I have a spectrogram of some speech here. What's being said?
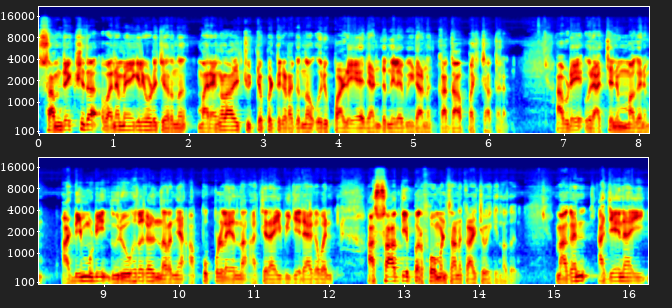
സംരക്ഷിത വനമേഖലയോട് ചേർന്ന് മരങ്ങളാൽ ചുറ്റപ്പെട്ട് കിടക്കുന്ന ഒരു പഴയ രണ്ട് നില വീടാണ് കഥാപശ്ചാത്തലം. അവിടെ ഒരു അച്ഛനും മകനും. അടിമുടി ദുരൂഹതകൾ നിറഞ്ഞ അപ്പുപ്പിള്ള എന്ന അച്ഛനായി വിജയരാഘവൻ അസാധ്യ പെർഫോമൻസാണ് കാഴ്ചവെക്കുന്നത്. മകൻ അജയനായി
